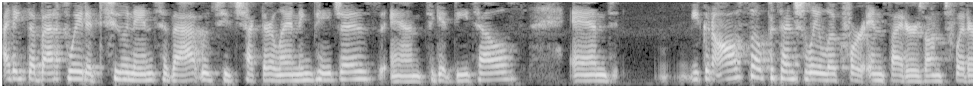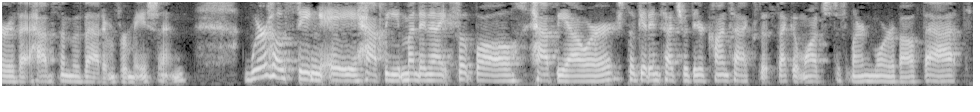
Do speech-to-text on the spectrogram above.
I think the best way to tune into that would be to check their landing pages and to get details. And you can also potentially look for insiders on Twitter that have some of that information. We're hosting a happy Monday night football happy hour. So get in touch with your contacts at Second Watch to learn more about that.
